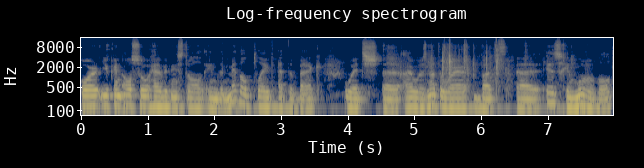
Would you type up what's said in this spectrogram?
or you can also have it installed in the middle plate at the back, which uh, I was not aware but uh, is removable.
